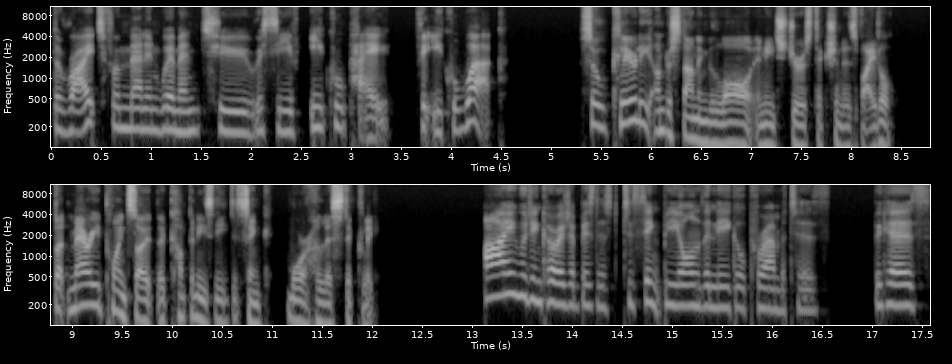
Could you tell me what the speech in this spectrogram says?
the right for men and women to receive equal pay for equal work. So clearly understanding the law in each jurisdiction is vital. But Mary points out that companies need to think more holistically. I would encourage a business to think beyond the legal parameters because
